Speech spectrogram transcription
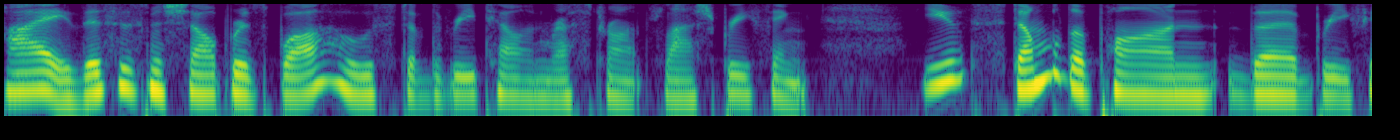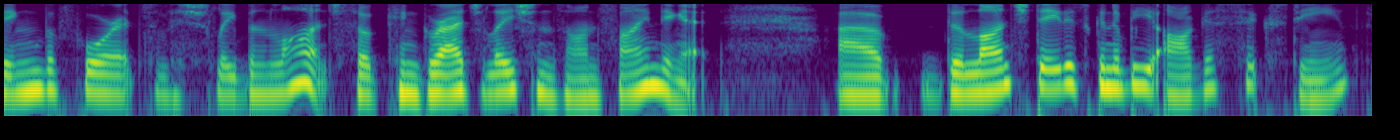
Hi, this is Michelle Brisbois, host of the Retail and Restaurant Flash Briefing. You've stumbled upon the briefing before it's officially been launched, so congratulations on finding it. Uh, the launch date is going to be August 16th.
